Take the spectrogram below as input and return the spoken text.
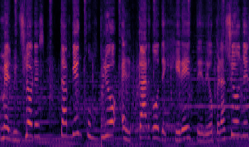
Melvin Flores también cumplió el cargo de gerente de operaciones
